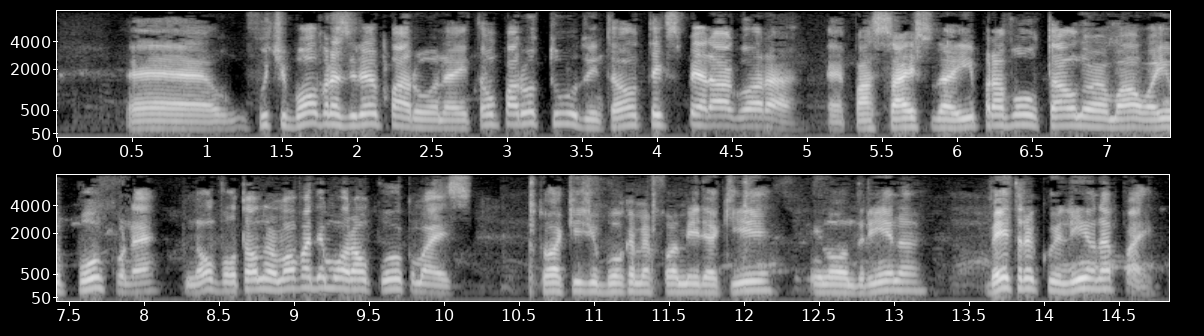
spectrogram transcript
é, o futebol brasileiro parou, né? Então parou tudo. Então tem que esperar agora é, passar isso daí para voltar ao normal aí um pouco, né? Não voltar ao normal vai demorar um pouco, mas estou aqui de boa com a minha família aqui em Londrina, bem tranquilinho, né, pai?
